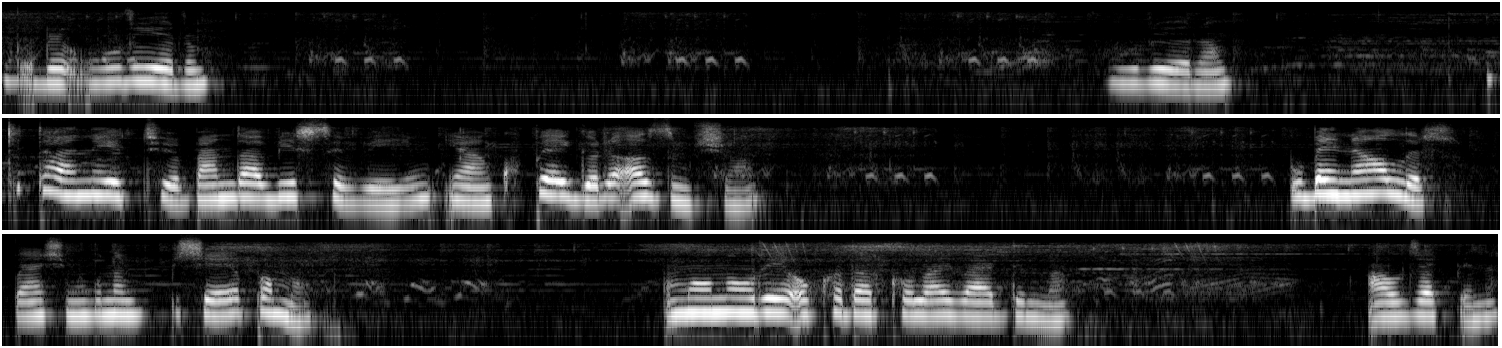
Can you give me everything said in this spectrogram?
Böyle vuruyorum. Vuruyorum. İki tane yetiyor. Ben daha bir seviyeyim. Yani kupaya göre azım şu an. Bu beni alır. Ben şimdi buna bir şey yapamam. Ama onu oraya o kadar kolay verdim ben. Alacak beni.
